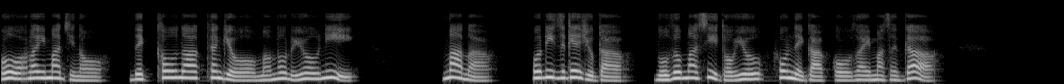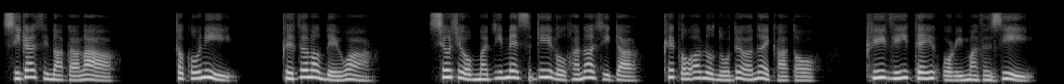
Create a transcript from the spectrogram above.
大洗町の絶好な環境を守るように、まだ法律原種が望ましいという本音がございますが、しかしながら、そこに結論では、少々真面目すぎる話が結構あるのではないかと気づいておりますし、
